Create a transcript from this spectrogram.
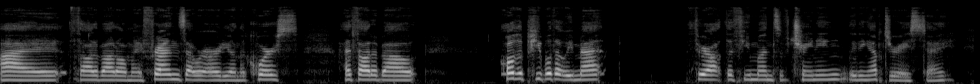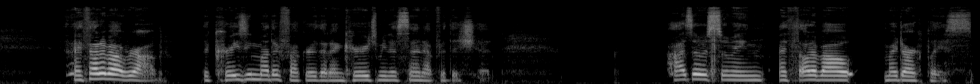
I thought about all my friends that were already on the course. I thought about all the people that we met throughout the few months of training leading up to race day. And I thought about Rob, the crazy motherfucker that encouraged me to sign up for this shit. As I was swimming, I thought about my dark place,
